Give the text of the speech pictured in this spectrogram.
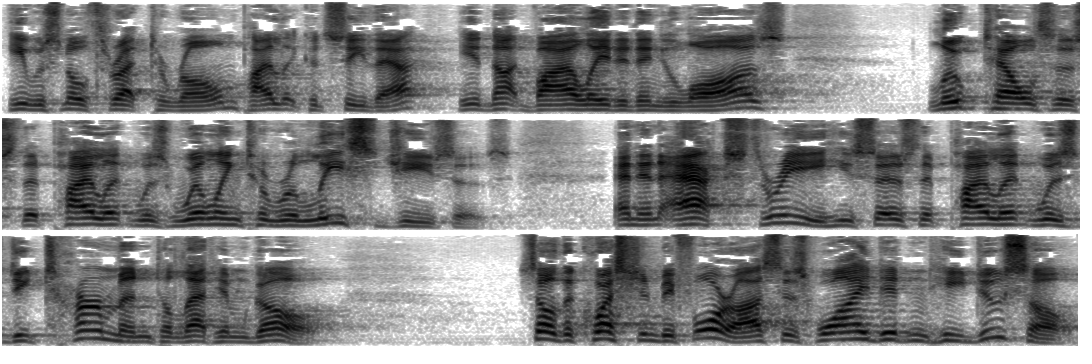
He was no threat to Rome. Pilate could see that. He had not violated any laws. Luke tells us that Pilate was willing to release Jesus. And in Acts 3, he says that Pilate was determined to let him go. So the question before us is why didn't he do so?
